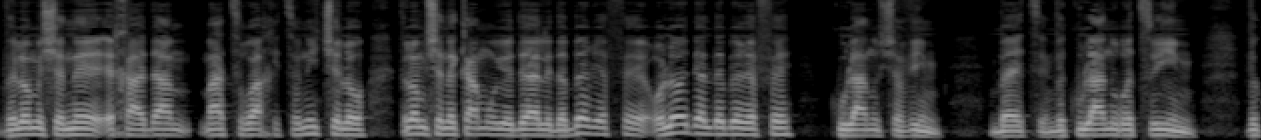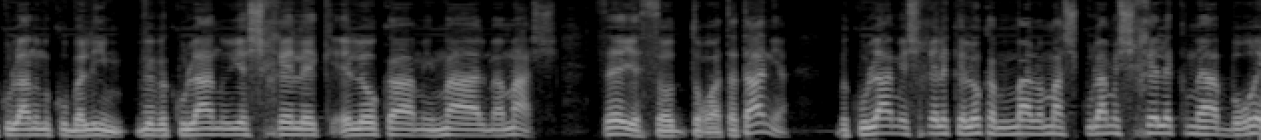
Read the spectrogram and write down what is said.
ולא משנה איך האדם, מה הצורה החיצונית שלו, ולא משנה כמה הוא יודע לדבר יפה או לא יודע לדבר יפה, כולנו שווים בעצם, וכולנו רצויים, וכולנו מקובלים, ובכולנו יש חלק אלוקה ממעל ממש. זה יסוד תורת התניא. בכולם יש חלק אלוקה ממעל ממש, כולם יש חלק מהבורא.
